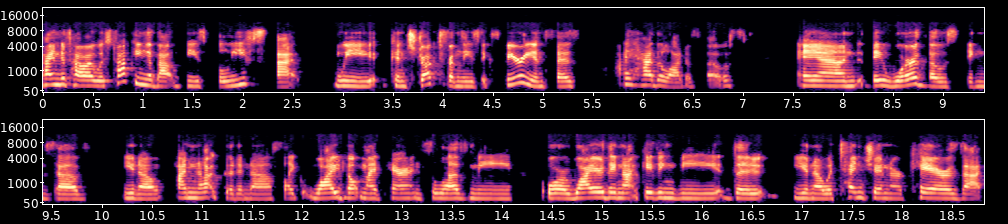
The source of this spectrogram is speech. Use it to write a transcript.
kind of how I was talking about these beliefs that we construct from these experiences, I had a lot of those. And they were those things of, you know, I'm not good enough. Like, why don't my parents love me? Or why are they not giving me the, you know, attention or care that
